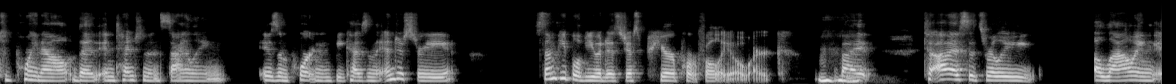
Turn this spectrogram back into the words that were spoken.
to point out that intention and styling is important because in the industry, some people view it as just pure portfolio work. Mm-hmm. But to us, it's really allowing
